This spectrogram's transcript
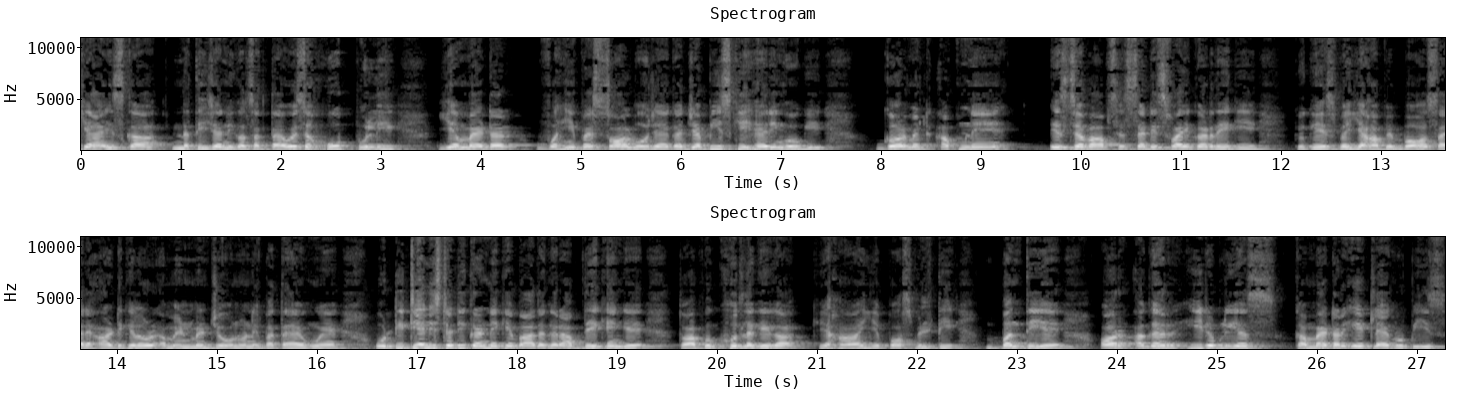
क्या इसका नतीजा निकल सकता है। वैसे होपफुली ये मैटर वहीं पर सॉल्व हो जाएगा। जब भी इसकी हेयरिंग होगी गवर्नमेंट अपने इस जवाब से सेटिस्फाई कर देगी, क्योंकि इसमें यहाँ पे बहुत सारे आर्टिकल और अमेंडमेंट जो उन्होंने बताए हुए हैं, वो डिटेल स्टडी करने के बाद अगर आप देखेंगे तो आपको खुद लगेगा कि हाँ ये पॉसिबिलिटी बनती है। और अगर ई e का मैटर एट लाख रुपीज़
